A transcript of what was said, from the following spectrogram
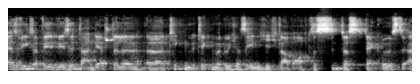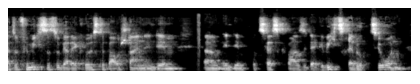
also wie gesagt, wir, wir sind da an der Stelle, äh, ticken, ticken wir durchaus ähnlich. Ich glaube auch, dass, dass der größte, also für mich ist es sogar der größte Baustein in dem, ähm, in dem Prozess quasi der Gewichtsreduktion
